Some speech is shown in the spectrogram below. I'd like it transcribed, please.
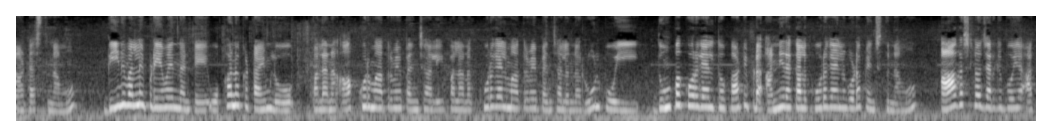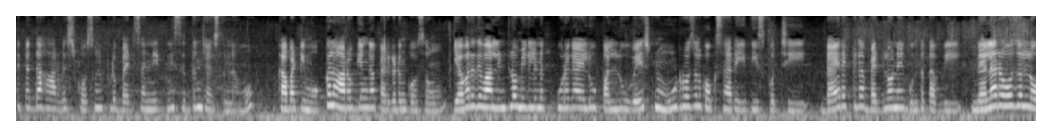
నాటేస్తున్నాము. దీనివల్ల ఇప్పుడు ఏమైందంటే ఒకనొక టైంలో పలానా ఆకుకూర మాత్రమే పెంచాలి పలానా కూరగాయలు మాత్రమే పెంచాలన్న రూల్ పోయి దుంప కూరగాయలతో పాటు ఇప్పుడు అన్ని రకాల కూరగాయలను కూడా పెంచుతున్నాము. ఆగస్టులో జరగబోయే అతిపెద్ద హార్వెస్ట్ కోసం ఇప్పుడు బెడ్స్ అన్నిటిని సిద్ధం చేస్తున్నాము. కాబట్టి మొక్కలు ఆరోగ్యంగా పెరగడం కోసం ఎవరిది వాళ్ళ ఇంట్లో మిగిలిన కూరగాయలు పళ్ళు వేస్ట్ను మూడు రోజులకు ఒకసారి తీసుకొచ్చి డైరెక్ట్గా బెడ్లోనే గుంత తవ్వి నెల రోజుల్లో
